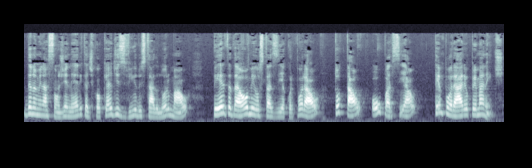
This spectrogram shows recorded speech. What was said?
denominação genérica de qualquer desvio do estado normal, perda da homeostasia corporal, total ou parcial, temporária ou permanente.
